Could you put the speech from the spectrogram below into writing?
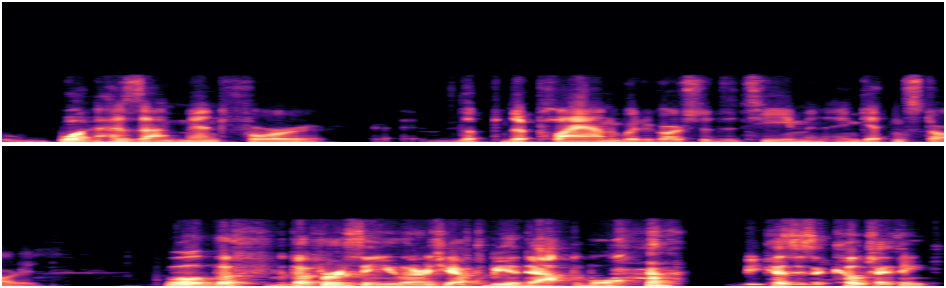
what has that meant for the the plan with regards to the team and, and getting started? Well, the the first thing you learn is you have to be adaptable. because as a coach, I think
